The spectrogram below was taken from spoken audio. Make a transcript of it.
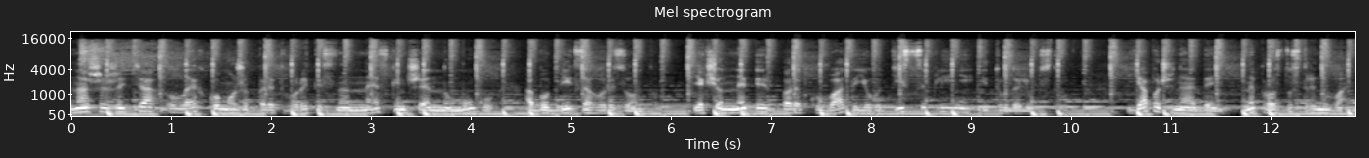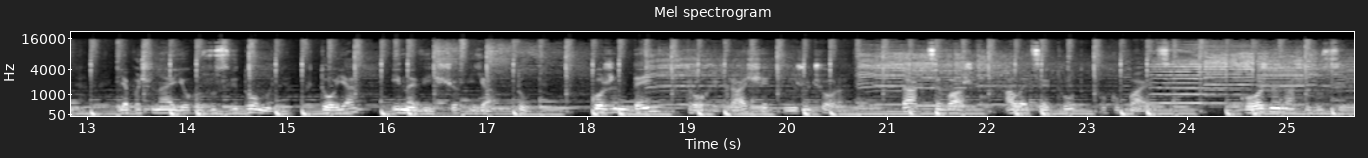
Наше життя легко може перетворитись на нескінченну муку або біг за горизонтом, якщо не підпорядкувати його дисципліні і трудолюбству. Я починаю день не просто з тренування, я починаю його з усвідомлення, хто я і навіщо я тут. Кожен день трохи краще, ніж учора. Так, це важко, але цей труд окупається. Кожне наше зусилля.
